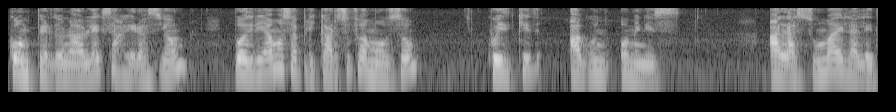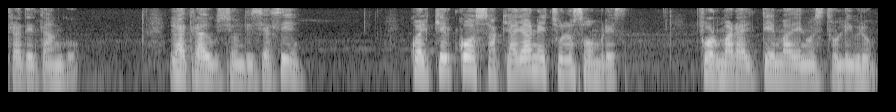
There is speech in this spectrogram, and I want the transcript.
Con perdonable exageración, podríamos aplicar su famoso Quidquid agun homines, a la suma de las letras de tango. La traducción dice así, cualquier cosa que hayan hecho los hombres formará el tema de nuestro libro.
